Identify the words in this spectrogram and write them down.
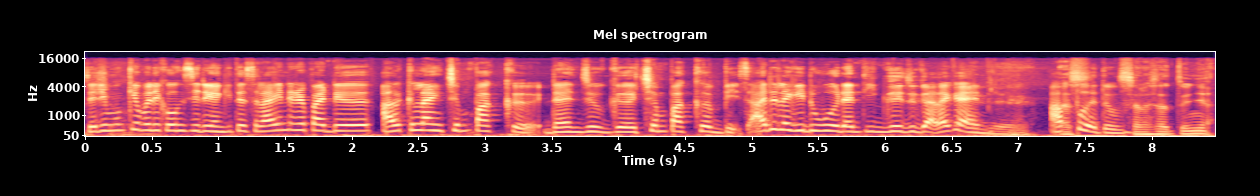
Jadi mungkin boleh kongsi dengan kita selain daripada Alkaline Cempaka dan juga Cempaka Beats. Ada lagi dua dan tiga jugalah kan? Yeah. Apa As- tu? Salah satunya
